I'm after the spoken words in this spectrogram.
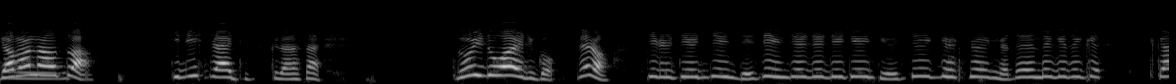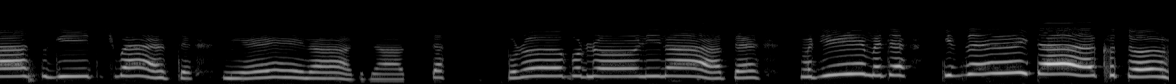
邪魔な音は。気にしないでください。ゾイドワイルゴゼロ。ティルティンティンティンティンティンティンティンティンティンティンティンがテンテンテンテン近すぎてしまって見えなくなってボロボロになって初めて気づいたこと。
